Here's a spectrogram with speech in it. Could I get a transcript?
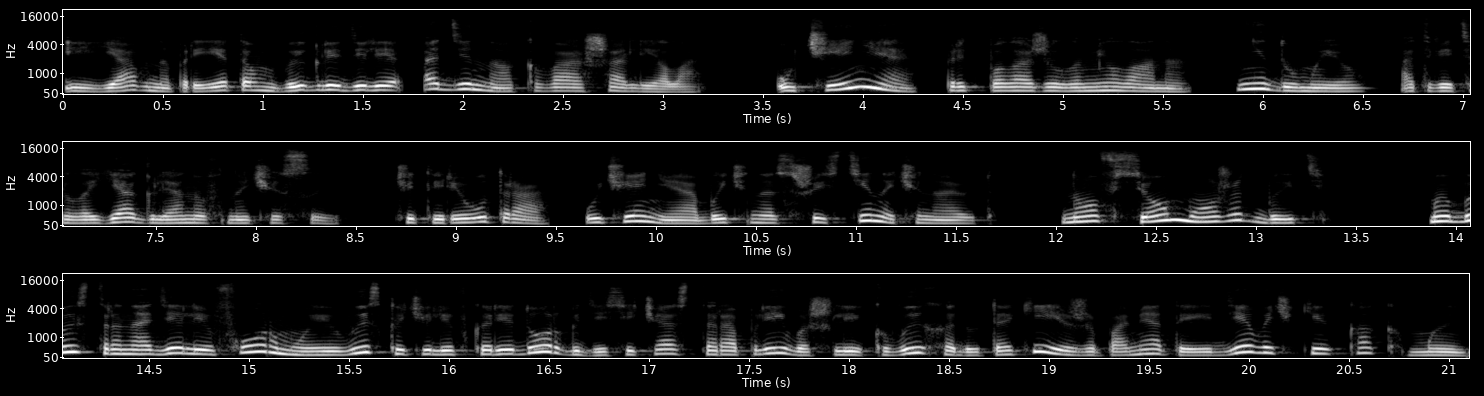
и явно при этом выглядели одинаково ошалело. «Учение?» – предположила Милана. «Не думаю», – ответила я, глянув на часы. Четыре утра. Учения обычно с шести начинают. Но все может быть. Мы быстро надели форму и выскочили в коридор, где сейчас торопливо шли к выходу такие же помятые девочки, как мы.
